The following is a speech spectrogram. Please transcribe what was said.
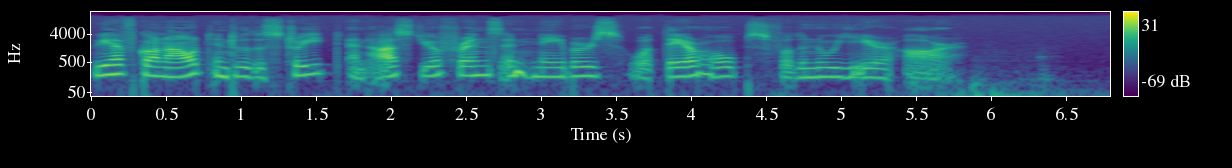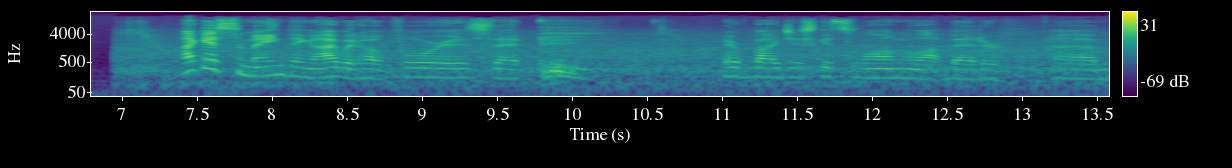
we have gone out into the street and asked your friends and neighbors what their hopes for the new year are. I guess the main thing I would hope for is that everybody just gets along a lot better. Um,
